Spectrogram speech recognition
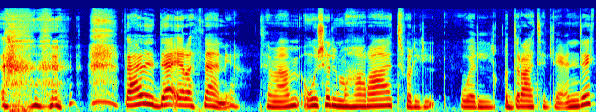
فهذه الدائرة الثانية تمام؟ وش المهارات والقدرات اللي عندك؟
